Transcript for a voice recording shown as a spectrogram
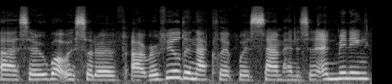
Uh, so what was sort of uh, revealed in that clip was Sam Henderson admitting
